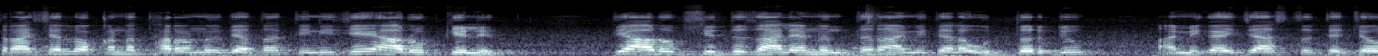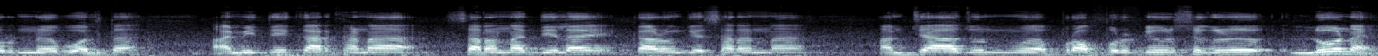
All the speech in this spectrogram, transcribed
तर अशा लोकांना थारा न देता त्यांनी जे आरोप केलेत ते आरोप सिद्ध झाल्यानंतर आम्ही त्याला उत्तर देऊ. आम्ही काही जास्त त्याच्यावर न बोलता आम्ही ते कारखाना सरांना दिला आहे काळुंके सरांना आमच्या अजून प्रॉपर्टीवर सगळं लोन आहे.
